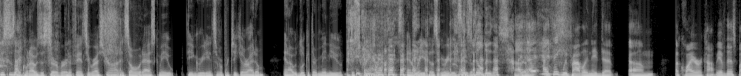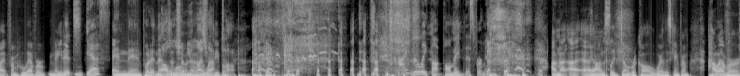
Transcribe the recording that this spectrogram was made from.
this is like when I was a server at a fancy restaurant and someone would ask me the ingredients of a particular item, and I would look at their menu discreetly and read those ingredients They still do this. Uh, I, yeah. I, I think we probably need to um, acquire a copy of this by from whoever made it, mm, yes. and then put it in that I'll episode show loan you notes my for people. laptop. Okay. I really thought Paul made this for me. I'm not. I, I honestly don't recall where this came from. However,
